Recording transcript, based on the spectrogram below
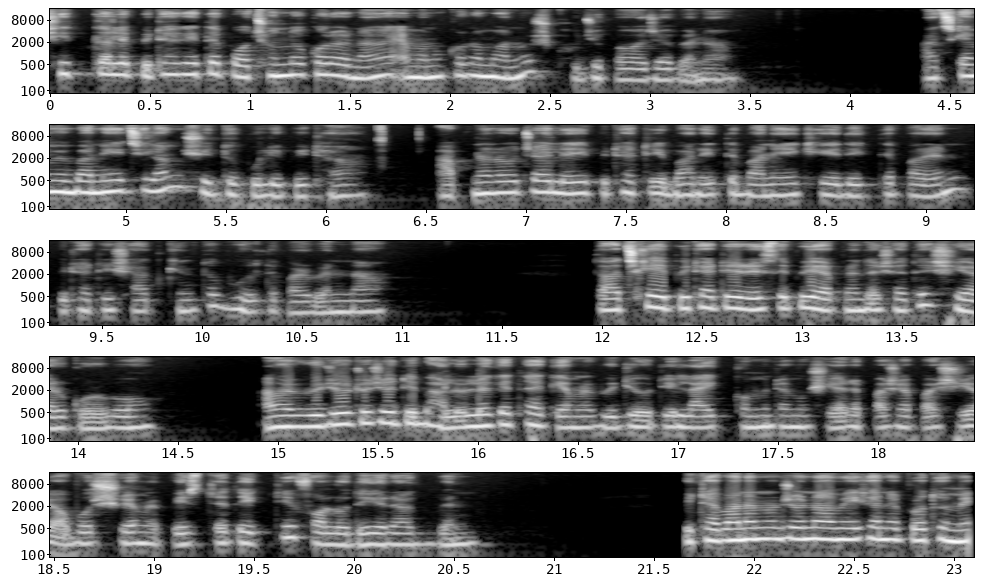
শীতকালে পিঠা খেতে পছন্দ করে না, এমন কোনো মানুষ খুঁজে পাওয়া যাবে না। আজকে আমি বানিয়েছিলাম সিদ্ধ পুলি পিঠা। আপনারাও চাইলে এই পিঠাটি বাড়িতে বানিয়ে খেয়ে দেখতে পারেন, পিঠাটির স্বাদ কিন্তু ভুলতে পারবেন না। তো আজকে এই পিঠাটির রেসিপি আপনাদের সাথে শেয়ার করব। আমার ভিডিওটি যদি ভালো লেগে থাকে, আমার ভিডিওটি লাইক কমেন্ট এবং শেয়ারের পাশাপাশি অবশ্যই আমার পেজটাতে একটি ফলো দিয়ে রাখবেন। পিঠা বানানোর জন্য আমি এখানে প্রথমে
